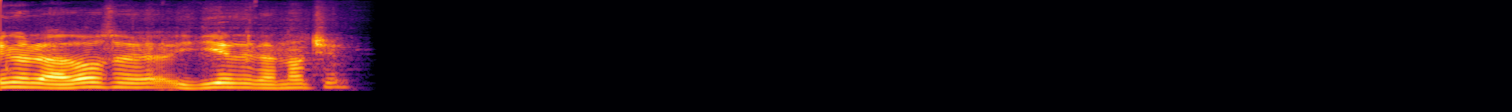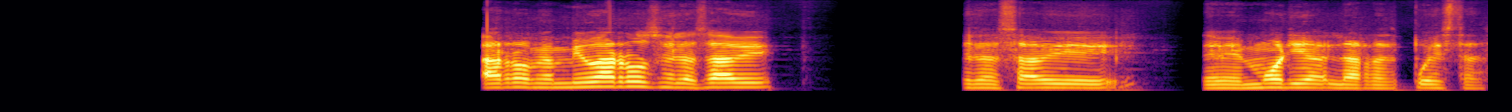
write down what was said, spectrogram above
Siendo las 12 y 10 de la noche. Arro, mi amigo Arro se la sabe, se la sabe de memoria las respuestas.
